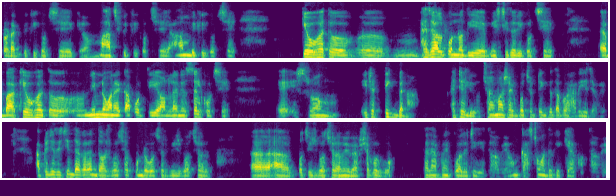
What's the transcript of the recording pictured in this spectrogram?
প্রোডাক্ট বিক্রি করছে মাছ বিক্রি করছে, আম বিক্রি করছে, কেউ হয়তো ভেজাল পণ্য দিয়ে মিষ্টি তৈরি করছে বা কেউ হয়তো নিম্নমানের কাপড় দিয়ে অনলাইনে সেল করছে ইটস রং এটা টিকবে না আই টেল ইউ ছয় মাস, এক বছর টিকবে, তারপর হারিয়ে যাবে। আপনি যদি চিন্তা করেন দশ বছর, পনেরো বছর, বিশ বছর পঁচিশ বছর আমি ব্যবসা করব তাহলে আপনাকে কোয়ালিটি দিতে হবে এবং কাস্টমারদেরকে কেয়ার করতে হবে।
